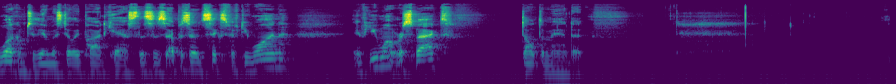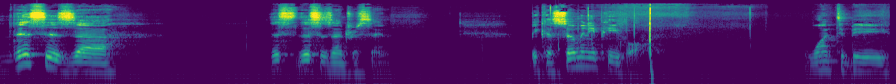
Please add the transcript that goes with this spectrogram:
Welcome to the Almost Daily Podcast. This is episode 651. If you want respect, don't demand it. This is uh, this this is interesting because so many people want to be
